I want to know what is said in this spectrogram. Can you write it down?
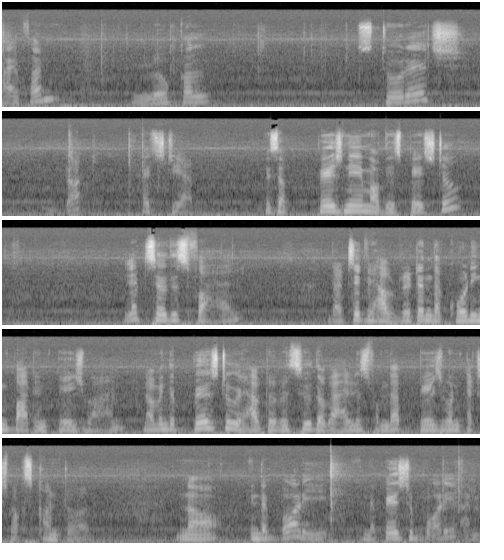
hyphen local storage dot html is the page name of this page 2 let's save this file. That's it. We have written the coding part in page 1 now in the page 2 we have to receive the values from the page 1 text box control now in the body in the page 2 body I'm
